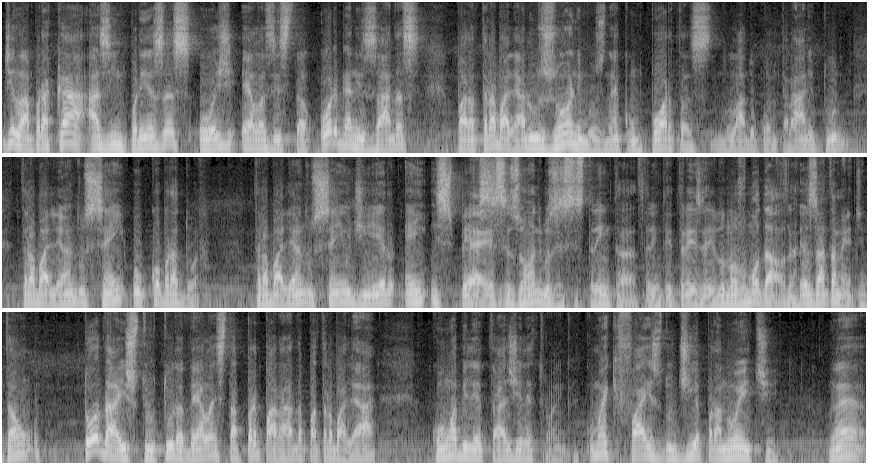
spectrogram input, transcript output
De lá para cá, as empresas hoje elas estão organizadas para trabalhar os ônibus, né, com portas do lado contrário, tudo, trabalhando sem o cobrador, trabalhando sem o dinheiro em espécie. É, esses ônibus, esses 30, 33 aí do novo modal, né? Exatamente. Então, toda a estrutura dela está preparada para trabalhar com a bilhetagem eletrônica. Como é que faz do dia para a noite? Né?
